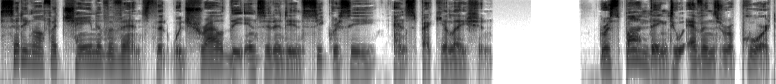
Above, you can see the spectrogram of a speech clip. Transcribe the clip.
setting off a chain of events that would shroud the incident in secrecy and speculation. Responding to Evans' report,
